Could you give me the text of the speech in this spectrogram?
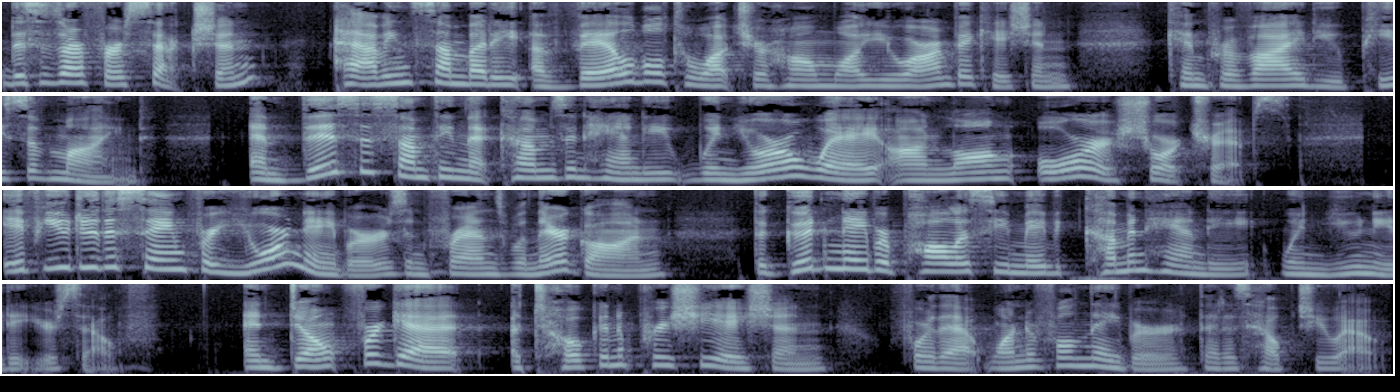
this is our first section. Having somebody available to watch your home while you are on vacation can provide you peace of mind. And this is something that comes in handy when you're away on long or short trips. If you do the same for your neighbors and friends when they're gone, the good neighbor policy may come in handy when you need it yourself. And don't forget a token appreciation for that wonderful neighbor that has helped you out.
